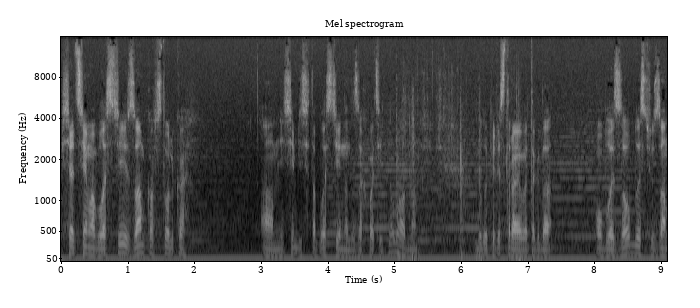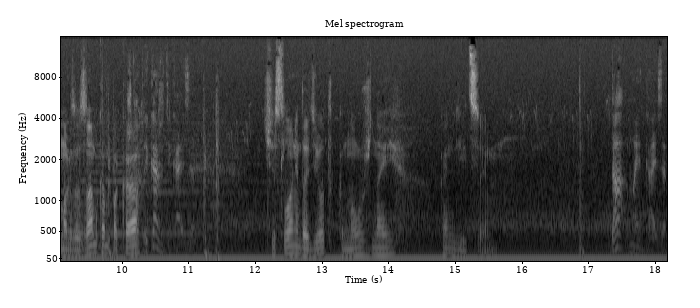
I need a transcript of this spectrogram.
57 областей, замков столько. А, мне 70 областей надо захватить. Ну ладно. Буду перестраивать тогда область за областью, замок за замком, пока Что прикажете, кайзер? Число не дойдет к нужной кондиции. Да, мой кайзер.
